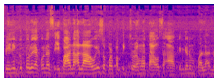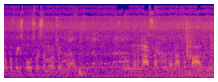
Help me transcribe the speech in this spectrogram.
Feeling ko tuloy ako na si Ivana Alawi. So, for pa-picture ang mga tao sa akin. Ganun pala, no? Pag may exposure sa mga ganyan. So, naranasan ko na nakapagod.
